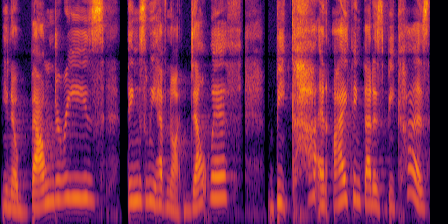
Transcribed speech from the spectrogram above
you know, boundaries, things we have not dealt with. Because and I think that is because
